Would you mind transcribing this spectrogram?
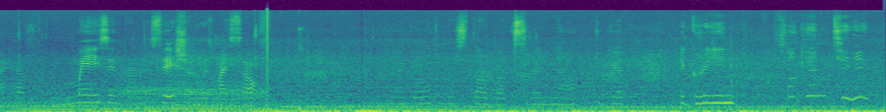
I have amazing conversation with myself. I go to the Starbucks right now to get a green fucking tea.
